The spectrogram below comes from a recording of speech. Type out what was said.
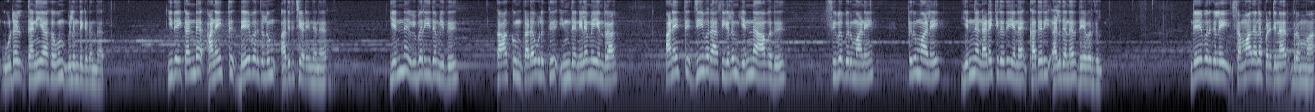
உடல் தனியாகவும் விழுந்து கிடந்தார். இதை கண்ட அனைத்து தேவர்களும் அதிர்ச்சி அடைந்தனர் என்ன விபரீதம் இது? காக்கும் கடவுளுக்கு இந்த நிலைமை என்றால் அனைத்து ஜீவராசிகளும் என்ன ஆவது? சிவபெருமானே திருமாலே என்ன நடக்கிறது என கதறி அழுதனர் தேவர்கள். தேவர்களை சமாதானப்படுத்தினார் பிரம்மா.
